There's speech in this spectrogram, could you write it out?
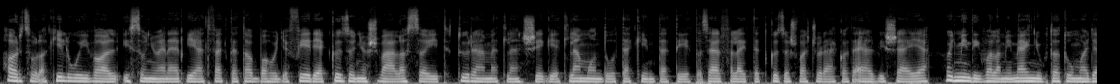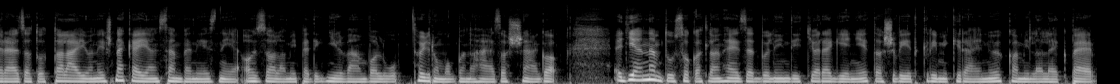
Harcol a kilóival, iszonyú energiát fektet abba, hogy a férjek közönyös válaszait, türelmetlenségét, lemondó tekintetét, az elfelejtett közös vacsorákat elviselje, hogy mindig valami megnyugtató magyarázatot találjon, és ne kelljen szembenéznie azzal, ami pedig nyilvánvaló, hogy romokban a házassága. Egy ilyen nem túl szokatlan helyzetből indítja regényét a svéd krimi királynő Camilla Legberg,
